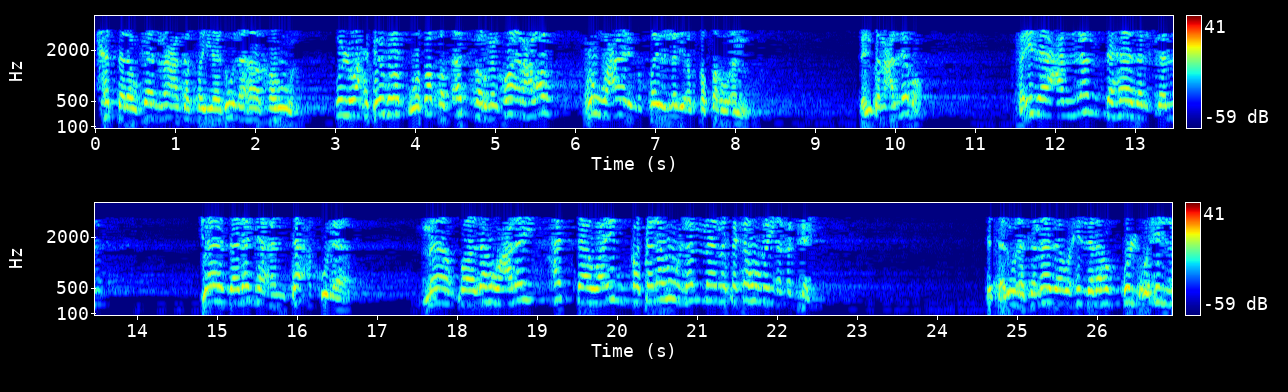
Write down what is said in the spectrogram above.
حتى لو كان معك صيادون آخرون كل واحد يضرب وسقط أكثر من طائر على الأرض هو عارف الطير الذي أسقطه أنت. انت معلمه. فإذا علمت هذا الكلب جاز لك أن تأكل ما صاده عليه حتى وإن قتله لما مسكه بين فكيه يسألونك ماذا أحل لهم؟ قل أحل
